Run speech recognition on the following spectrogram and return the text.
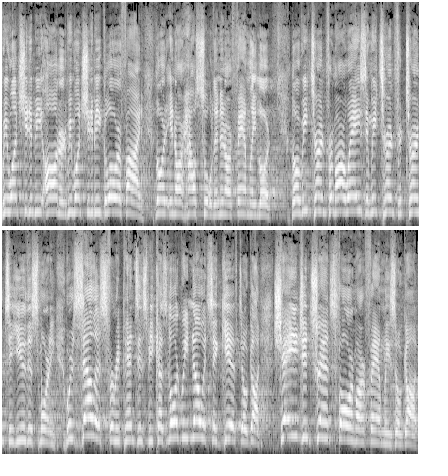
We want you to be honored. We want you to be glorified, Lord, in our household and in our family, Lord. Lord, we turn from our ways and we turn for turn to you this morning. We're zealous for repentance because, Lord, we know it's a gift, oh God. Change and transform our families, oh God.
